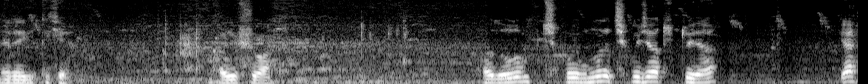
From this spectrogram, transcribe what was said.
Nereye gitti ki? Kayıp şu an. Hadi oğlum çıkmıyor. Bunlar da çıkmayacağı tuttu ya. Gel.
